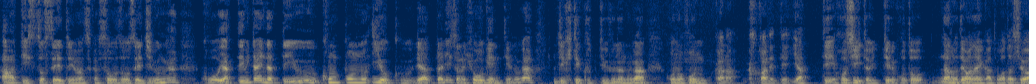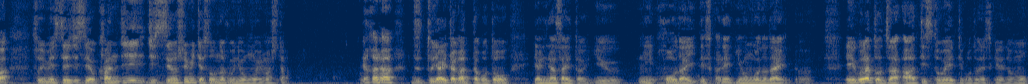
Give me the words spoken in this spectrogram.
アーティスト性といいますか、創造性、自分がこうやってみたいんだっていう根本の意欲であったり、その表現っていうのができていくっていう風なのが、この本から書かれてやってほしいと言ってることなのではないかと、私はそういうメッセージ性を感じ、実践をしてみてそんな風に思いました。だから、ずっとやりたかったことをやりなさいというに、放題ですかね。日本語の題。英語だと The Artist Way ってことですけれども、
